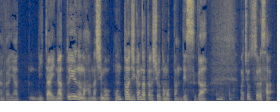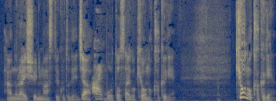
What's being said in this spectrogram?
なんかやりたいなというのの話も、本当は時間があったらしようと思ったんですが、まあちょっとそれはさ、あの来週に回すということで、じゃあ、はい冒頭最後今日の格言。今日の格言。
